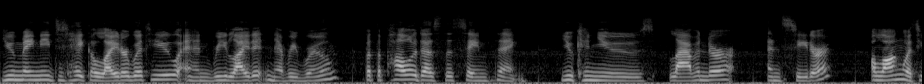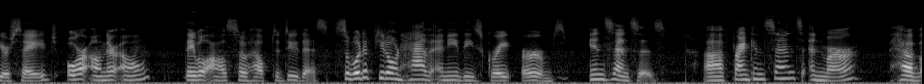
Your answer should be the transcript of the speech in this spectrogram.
you may need to take a lighter with you and relight it in every room, but the Palo does the same thing. You can use lavender and cedar along with your sage or on their own. They will also help to do this. So, what if you don't have any of these great herbs? Incenses. Uh, frankincense and myrrh have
